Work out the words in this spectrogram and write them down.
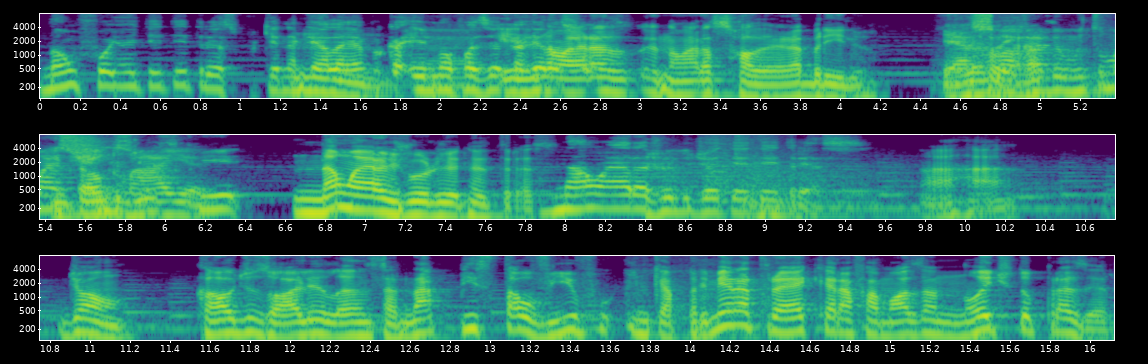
Não foi em 83, porque naquela Hum, época ele não fazia Ele carreira não solo. era, não era solo, ele era Brilho. E era Isso uma vibe muito mais então, Tim não era julho de 83. Não era julho de 83. Aham. John, Cláudio Zoli lança na pista ao vivo, em que a primeira track era a famosa Noite do Prazer.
